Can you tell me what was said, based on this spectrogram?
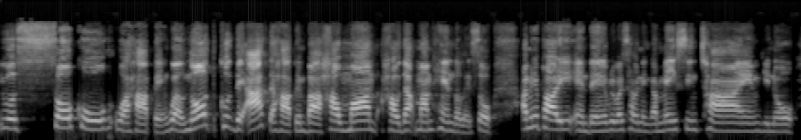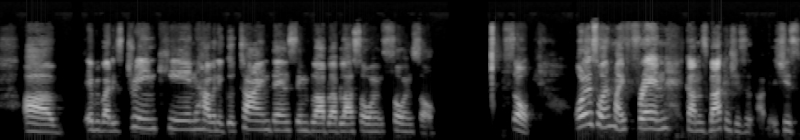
it was so cool what happened. Well, not could the act that happened, but how mom, how that mom handled it. So I'm in a party and then everybody's having an amazing time, you know, uh, everybody's drinking, having a good time, dancing, blah, blah, blah, so and so and so. So all of a sudden my friend comes back and she's she's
